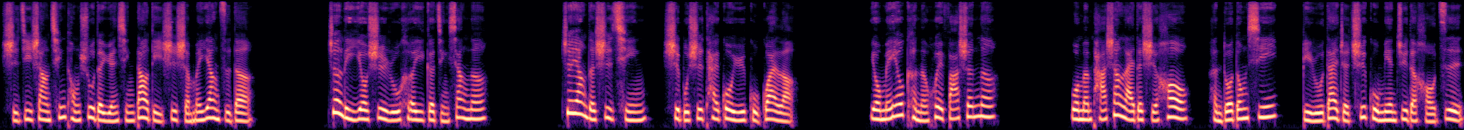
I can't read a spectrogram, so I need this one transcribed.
实际上青铜树的原型到底是什么样子的？这里又是如何一个景象呢？这样的事情。是不是太过于古怪了？有没有可能会发生呢？我们爬上来的时候，很多东西，比如戴着吃骨面具的猴子、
